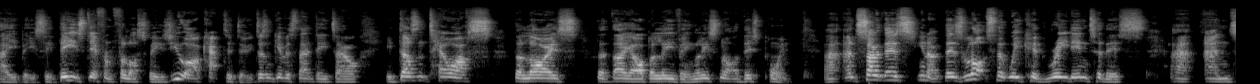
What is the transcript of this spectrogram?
A, B, C. These different philosophies you are captive to. He doesn't give us that detail. He doesn't tell us the lies that they are believing, at least not at this point. Uh, and so there's, you know, there's lots that we could read into this, uh, and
